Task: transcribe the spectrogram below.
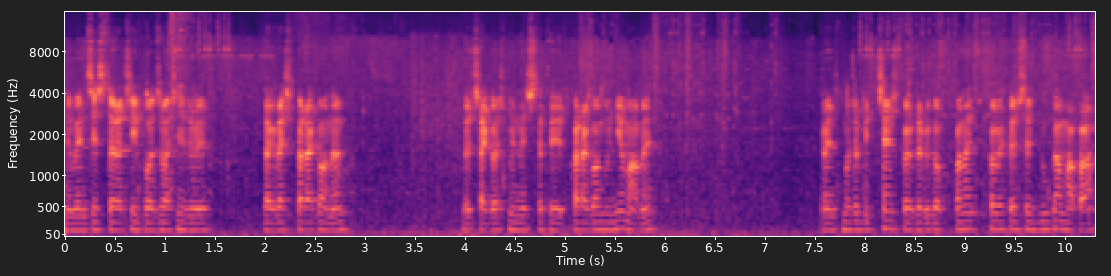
No więc jest to raczej powód właśnie, żeby zagrać Paragonem. Do czegoś, my niestety Paragonu nie mamy. Więc może być ciężko, żeby go pokonać, tylko to jest długa mapa.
